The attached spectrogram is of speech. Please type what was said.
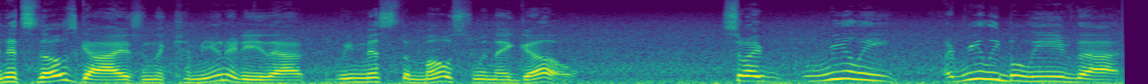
And it's those guys in the community that we miss the most when they go. So I really, I really believe that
